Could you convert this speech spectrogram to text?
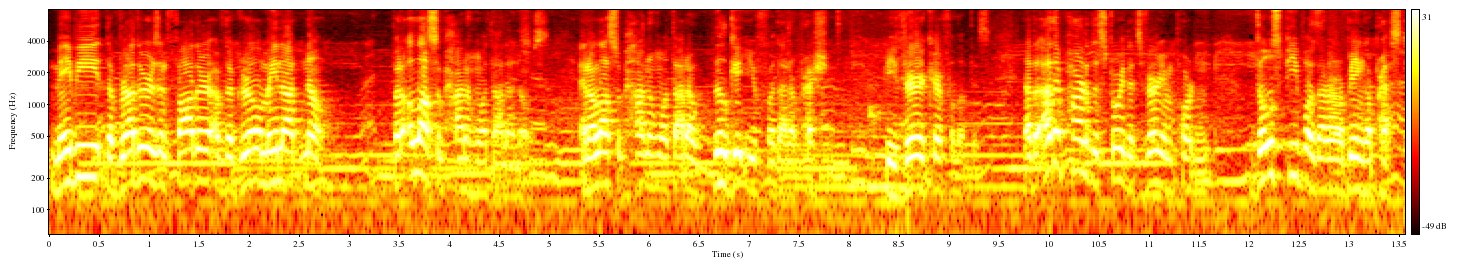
Maybe the brothers and father of the girl may not know. But Allah subhanahu wa ta'ala knows. And Allah subhanahu wa ta'ala will get you for that oppression. Be very careful of this. Now the other part of the story that's very important, those people that are being oppressed,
